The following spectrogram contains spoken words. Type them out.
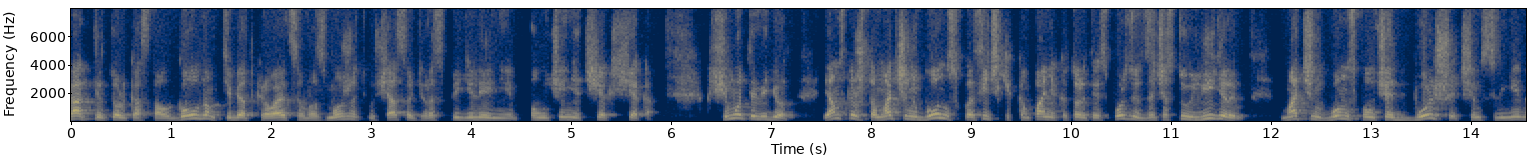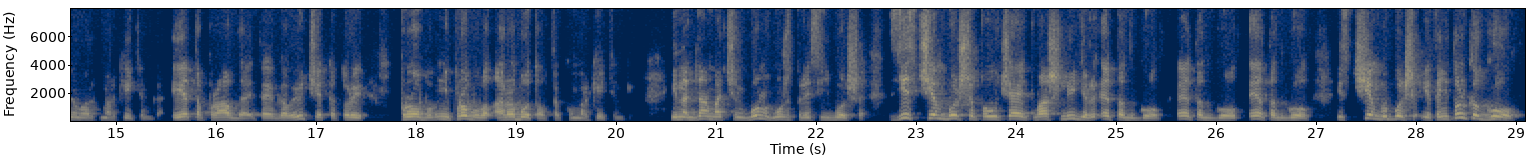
Как ты только стал голдом, тебе открывается возможность участвовать в распределении, получения чек с чека. К чему это ведет? Я вам скажу, что matching-бонус в классических компаниях, которые это используют, зачастую лидеры matching-бонус получают больше, чем с линейного маркетинга. И это правда. Это я говорю человек, который пробовал, не пробовал, а работал в таком маркетинге. Иногда matching-бонус может приносить больше. Здесь чем больше получает ваш лидер этот gold, этот gold, этот gold. И чем вы больше, это не только gold,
